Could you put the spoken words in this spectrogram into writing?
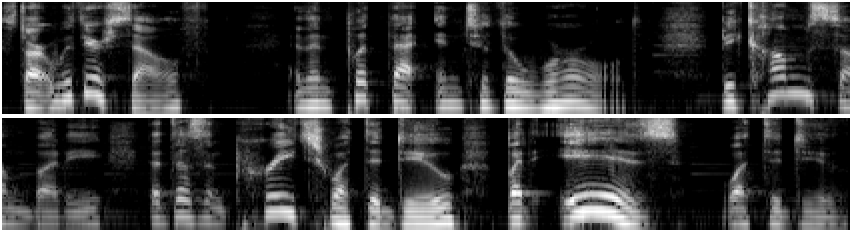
Start with yourself and then put that into the world. Become somebody that doesn't preach what to do, but is what to do.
